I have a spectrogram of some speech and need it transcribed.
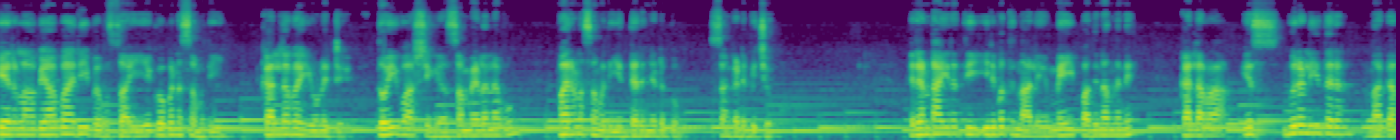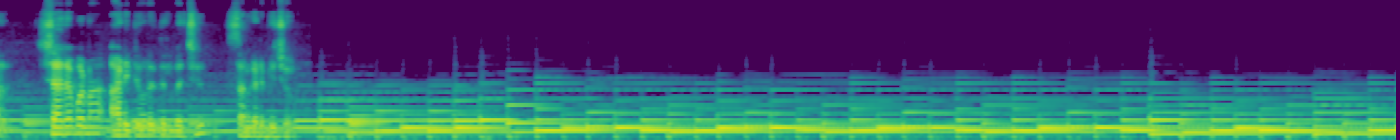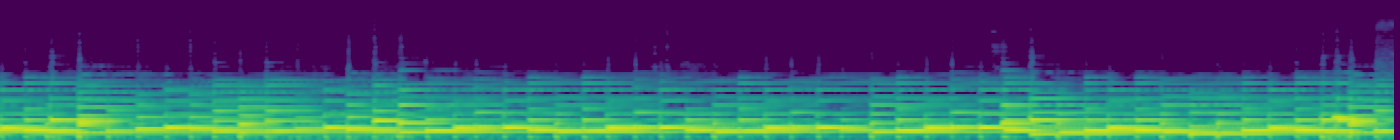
കേരള വ്യാപാരി വ്യവസായി ഏകോപന സമിതി കല്ലറ യൂണിറ്റ് ദ്വൈവാർഷിക സമ്മേളനവും ഭരണസമിതി തെരഞ്ഞെടുപ്പും സംഘടിപ്പിച്ചു. രണ്ടായിരത്തി ഇരുപത്തിനാല് മെയ് പതിനൊന്നിന് കല്ലറ എസ് മുരളീധരൻ നഗർ ശരവണ ഓഡിറ്റോറിയത്തിൽ വെച്ച് സംഘടിപ്പിച്ചു.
